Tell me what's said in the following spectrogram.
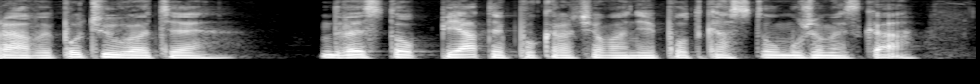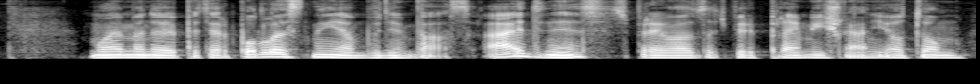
Práve počúvate 205. pokračovanie podcastu Mužom SK. Moje meno je Peter Podlesný a budem vás aj dnes sprevádzať pri premýšľaní o tom,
